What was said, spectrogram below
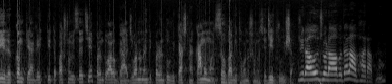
તે રકમ ક્યાં ગઈ તે તપાસનો વિષય છે, પરંતુ આ ગાજવાનો નથી, પરંતુ વિકાસના કામોમાં સહભાગી થવાનો સમય છે. જી ધ્રુવિશા. જી રાહુલ જોડાવા બદલ આભાર આપનો.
